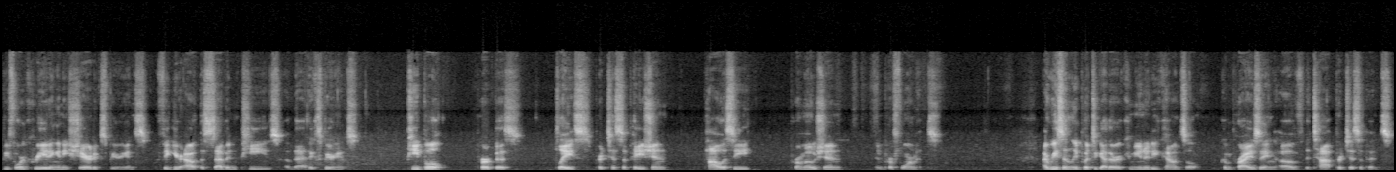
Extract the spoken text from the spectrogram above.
before creating any shared experience, figure out the seven P's of that experience people, purpose, place, participation, policy, promotion, and performance. I recently put together a community council comprising of the top participants.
